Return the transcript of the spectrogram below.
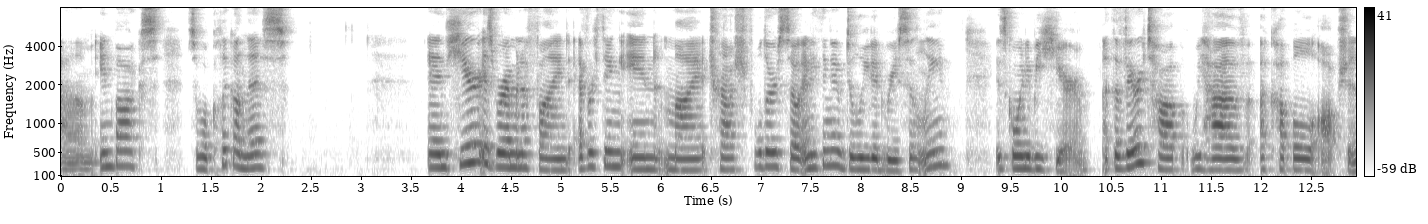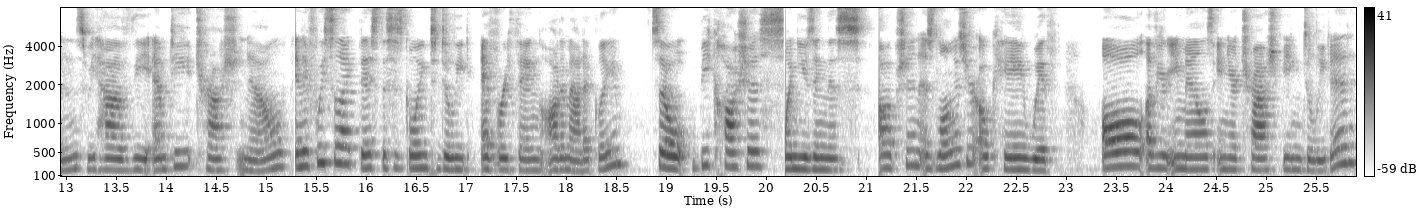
um, inbox. So we'll click on this, and here is where I'm going to find everything in my trash folder. So anything I've deleted recently is going to be here. At the very top, we have a couple options. We have the empty trash now. And if we select this, this is going to delete everything automatically. So be cautious when using this option. As long as you're okay with all of your emails in your trash being deleted,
